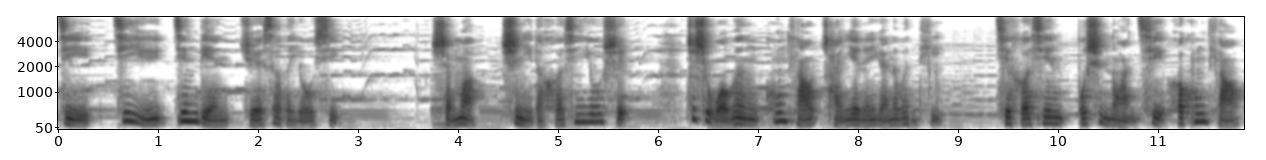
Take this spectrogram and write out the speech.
即基于经典角色的游戏。什么是你的核心优势？这是我问空调产业人员的问题，其核心不是暖气和空调。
